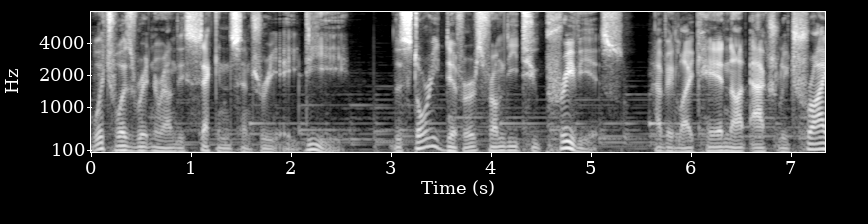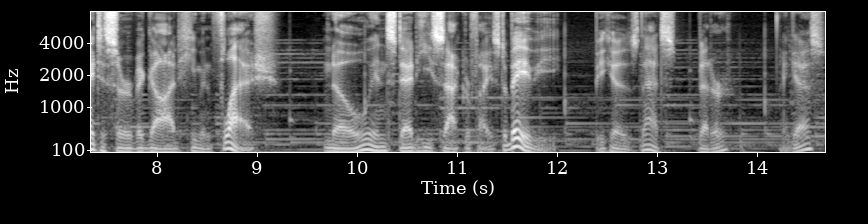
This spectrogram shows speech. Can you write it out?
which was written around the 2nd century AD. The story differs from the two previous, having Lycaon not actually tried to serve a god human flesh. No, instead he sacrificed a baby, because that's better, I guess.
